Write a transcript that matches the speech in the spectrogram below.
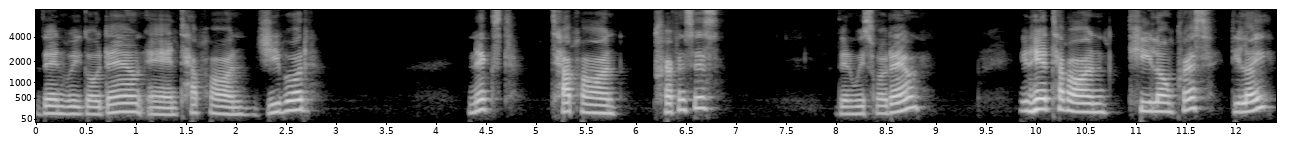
Then we go down and tap on Gboard. Next, tap on Preferences. Then we scroll down. In here, tap on Key Long Press Delay.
